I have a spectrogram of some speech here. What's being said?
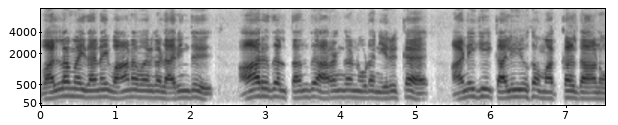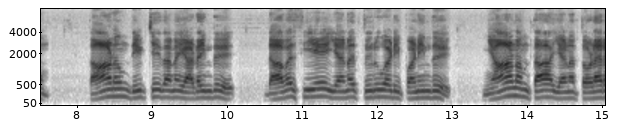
வல்லமைதனை வானவர்கள் அறிந்து. ஆறுதல் தந்து அரங்கனுடன் இருக்க. அணுகி கலியுக மக்கள் தானும். தானும் தீட்சிதனை அடைந்து தவசியே என திருவடி பணிந்து ஞானம் தா என தொடர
